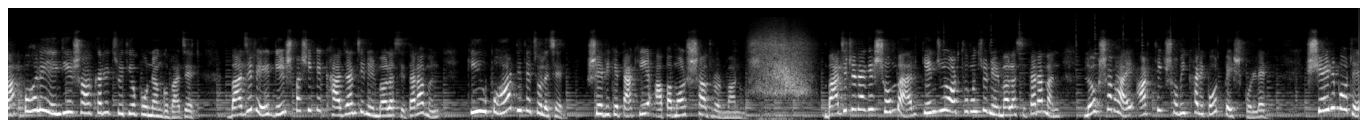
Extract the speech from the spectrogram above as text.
রাত পোহলে এনডিএ সরকারের তৃতীয় পূর্ণাঙ্গ বাজেট। বাজেটে দেশবাসীকে খাজাঞ্চি নির্মলা সীতারামন কি উপহার দিতে চলেছেন, সেদিকে তাকিয়ে আপামর সাধারণ মানুষ। বাজেটের আগে সোমবার কেন্দ্রীয় অর্থমন্ত্রী নির্মলা সীতারামন লোকসভায় আর্থিক সমীক্ষা রিপোর্ট পেশ করলেন। সেই রিপোর্টে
